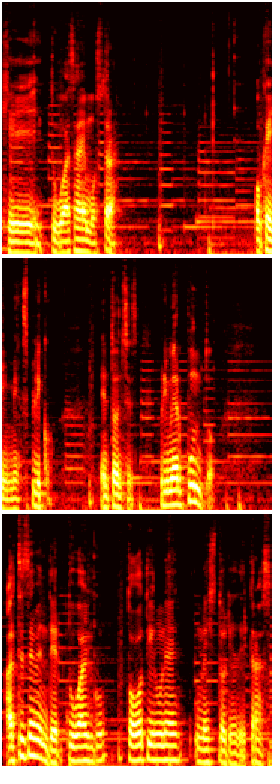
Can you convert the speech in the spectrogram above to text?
que tú vas a demostrar? Ok, me explico. Entonces, primer punto, antes de vender tú algo, todo tiene una, una historia detrás.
